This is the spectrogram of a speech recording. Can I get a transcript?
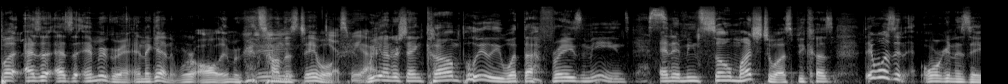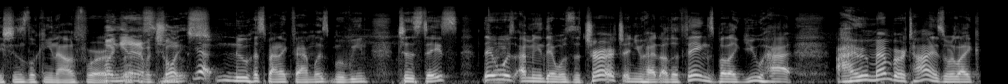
But as a as an immigrant, and again, we're all immigrants on this table. Mm. Yes, we are. We understand completely what that phrase means, Yes. and it means so much to us because there wasn't organizations looking out for. Well, You didn't have a choice. Yeah, new Hispanic families moving to the states. There was, I mean, there was the church, and you had other things, but like you had, I remember times where like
